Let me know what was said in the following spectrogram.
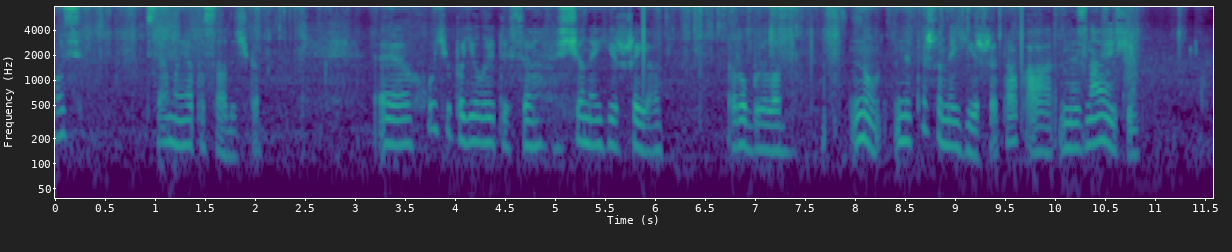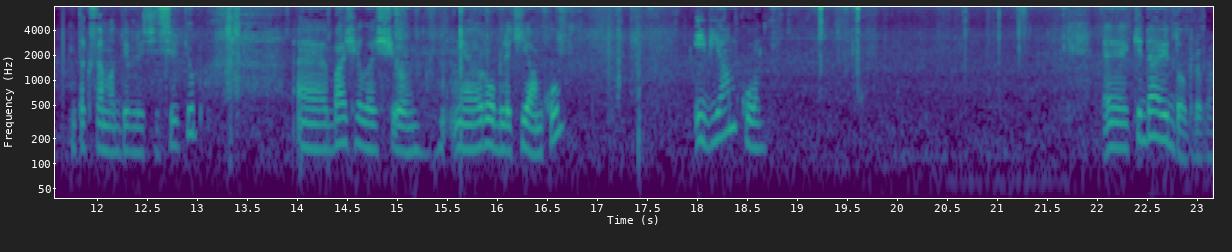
Ось вся моя посадочка. Е, хочу поділитися, що найгірше я робила. Ну, не те, що найгірше, так, а не знаючи, так само дивлячись YouTube, е, бачила, що е, роблять ямку. І в ямку е, кидають добрива.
